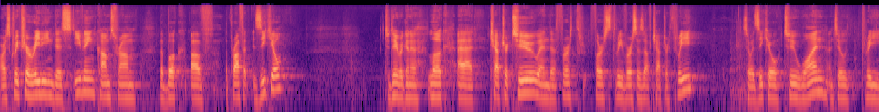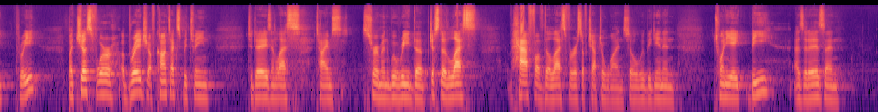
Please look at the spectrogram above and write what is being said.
Our scripture reading this evening comes from the book of the prophet Ezekiel. Today we're going to look at chapter 2 and the first, first three verses of chapter 3. So Ezekiel 2 1 until 3 3. But just for a bridge of context between today's and last time's sermon, we'll read the, just the last half of the last verse of chapter 1. So we begin in 28b as it is, and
